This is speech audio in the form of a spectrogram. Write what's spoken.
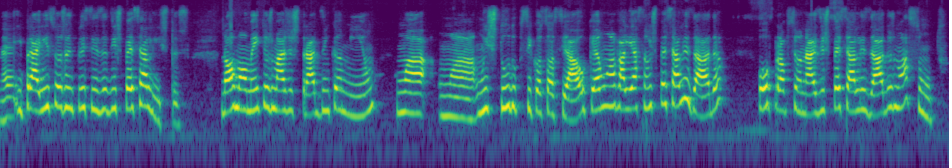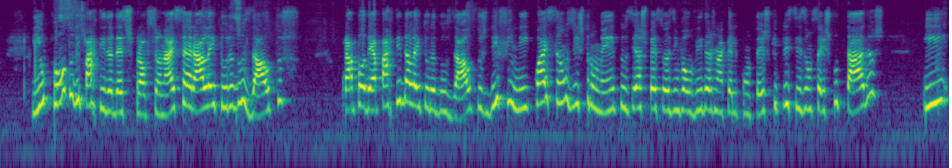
Né? E para isso a gente precisa de especialistas. Normalmente os magistrados encaminham uma, uma, um estudo psicossocial, que é uma avaliação especializada por profissionais especializados no assunto. E o ponto de partida desses profissionais será a leitura dos autos, para poder, a partir da leitura dos autos, definir quais são os instrumentos e as pessoas envolvidas naquele contexto que precisam ser escutadas e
